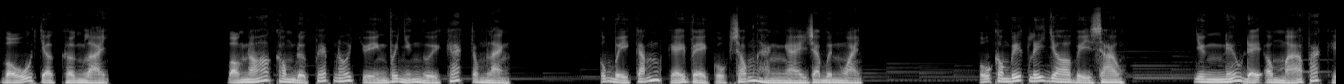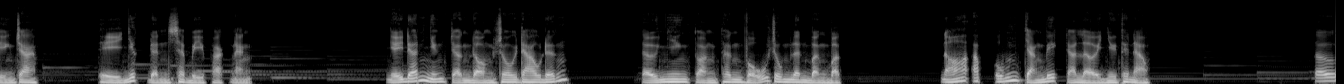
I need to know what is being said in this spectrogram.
Vũ chợt khựng lại. Bọn nó không được phép nói chuyện với những người khác trong làng. Cũng bị cấm kể về cuộc sống hàng ngày ra bên ngoài. Vũ không biết lý do vì sao Nhưng nếu để ông Mã phát hiện ra Thì nhất định sẽ bị phạt nặng. Nghĩ đến những trận đòn roi đau đớn Tự nhiên toàn thân Vũ rung lên bần bật nó ấp úng chẳng biết trả lời như thế nào. Tớ...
